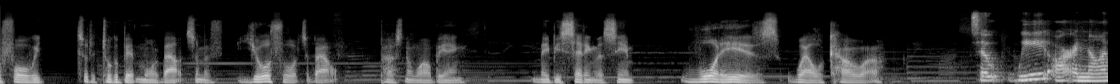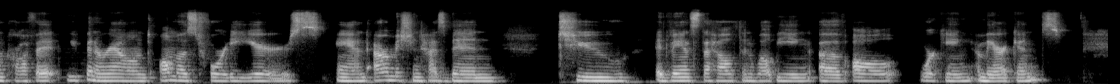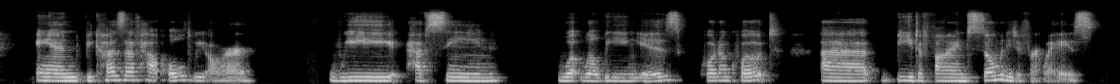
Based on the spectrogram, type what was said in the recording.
Before we sort of talk a bit more about some of your thoughts about personal well-being, maybe setting the scene. What is WELCOA? So, we are a nonprofit. We've been around almost 40 years, and our mission has been to advance the health and well being of all working Americans. And because of how old we are, we have seen what well being is, quote unquote, uh, be defined so many different ways.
